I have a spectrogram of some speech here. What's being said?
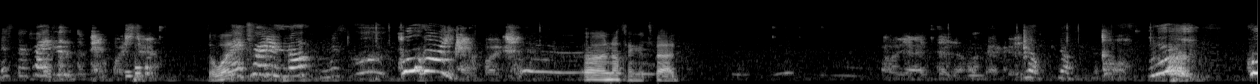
Mr. What Tiger. the? The I what? tried to knock Miss. cool guy. Uh, nothing. It's bad. Oh yeah, it doesn't look that good. No, no. Cool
